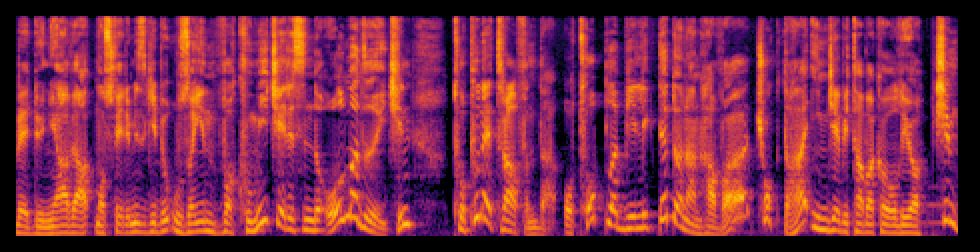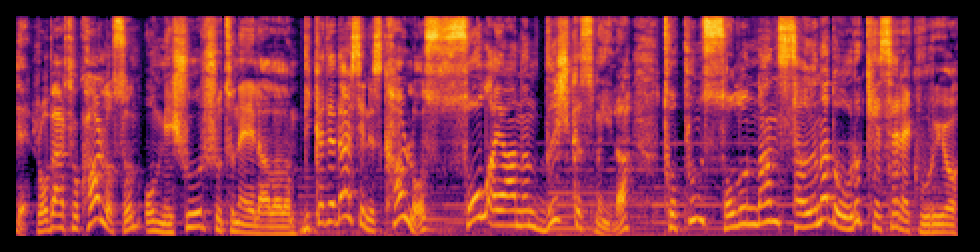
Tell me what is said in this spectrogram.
ve dünya ve atmosferimiz gibi uzayın vakumu içerisinde olmadığı için topun etrafında o topla birlikte dönen hava çok daha ince bir tabaka oluyor. Şimdi Roberto Carlos'un o meşhur şutunu ele alalım. Dikkat ederseniz Carlos sol ayağının dış kısmıyla topun solundan sağına doğru keserek vuruyor.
